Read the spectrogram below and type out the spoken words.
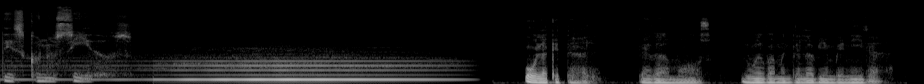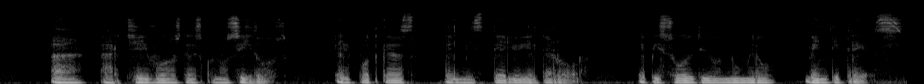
desconocidos. Hola, ¿qué tal? Te damos nuevamente la bienvenida a Archivos desconocidos, el podcast del misterio y el terror, episodio número 23.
